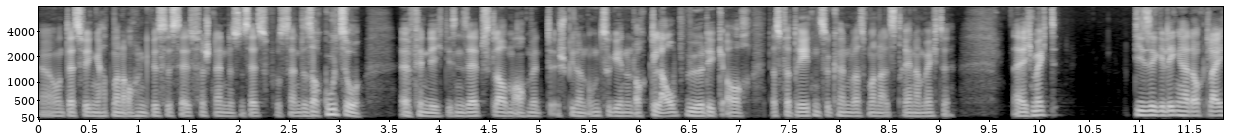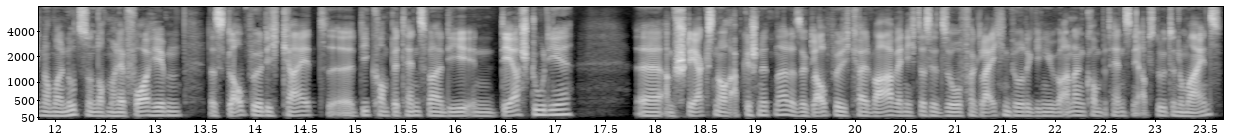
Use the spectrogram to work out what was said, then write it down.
Ja, und deswegen hat man auch ein gewisses Selbstverständnis und Selbstbewusstsein. Das ist auch gut so, äh, finde ich, diesen Selbstglauben auch mit Spielern umzugehen und auch glaubwürdig auch das vertreten zu können, was man als Trainer möchte. Äh, ich möchte diese Gelegenheit auch gleich nochmal nutzen und nochmal hervorheben, dass Glaubwürdigkeit äh, die Kompetenz war, die in der Studie äh, am stärksten auch abgeschnitten hat. Also Glaubwürdigkeit war, wenn ich das jetzt so vergleichen würde gegenüber anderen Kompetenzen, die absolute Nummer eins.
